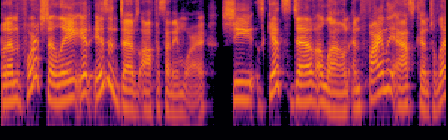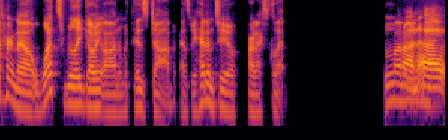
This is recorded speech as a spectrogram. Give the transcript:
but unfortunately, it isn't Dev's office anymore. She gets Dev alone and finally asks him to let her know what's really going on with his job as we head into our next clip. Hold on. Ooh. Uh,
